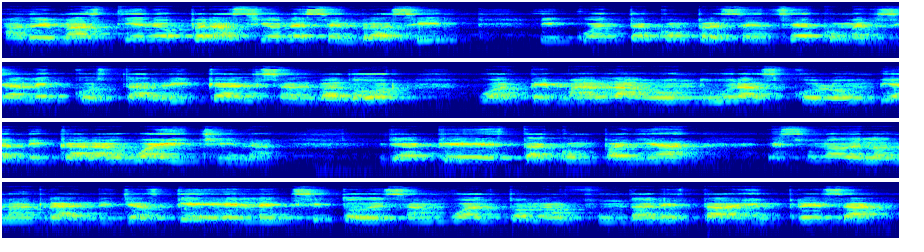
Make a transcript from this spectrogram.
Además tiene operaciones en Brasil y cuenta con presencia comercial en Costa Rica, El Salvador, Guatemala, Honduras, Colombia, Nicaragua y China, ya que esta compañía es una de las más grandes, ya que el éxito de Sam Walton al fundar esta empresa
